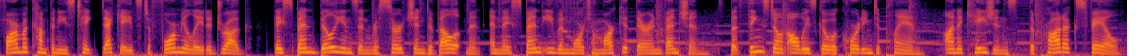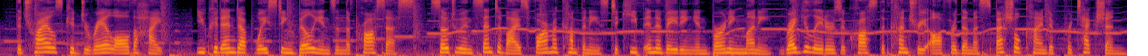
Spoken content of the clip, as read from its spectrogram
pharma companies take decades to formulate a drug. They spend billions in research and development, and they spend even more to market their invention. But things don't always go according to plan. On occasions, the products fail. The trials could derail all the hype. You could end up wasting billions in the process. So to incentivize pharma companies to keep innovating and burning money, regulators across the country offer them a special kind of protection.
